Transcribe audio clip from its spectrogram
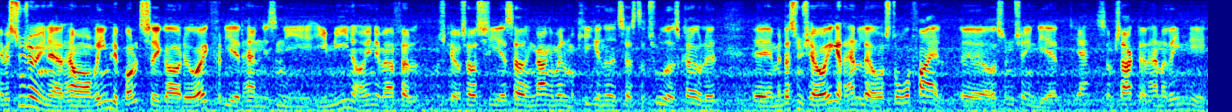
Jamen, jeg synes jo egentlig, at han var rimelig boldsikker, og det var ikke fordi, at han sådan i, i mine øjne i hvert fald, nu skal jeg jo så også sige, at jeg sad en gang imellem og kiggede ned i tastaturet og skrev lidt, øh, men der synes jeg jo ikke, at han laver store fejl, øh, og synes egentlig, at ja, som sagt, at han er rimelig,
